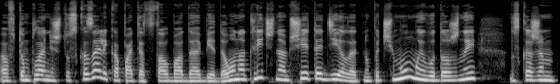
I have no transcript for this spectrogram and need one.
э, в том плане, что сказали копать от столба до обеда, он отлично вообще это делает, но почему мы его должны, скажем,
